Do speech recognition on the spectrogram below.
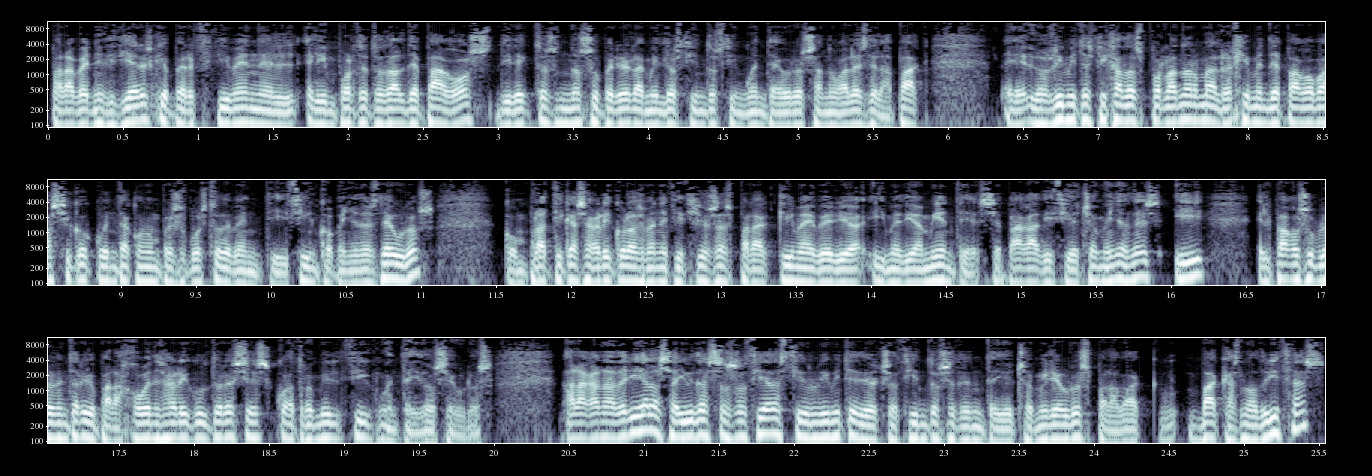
para beneficiarios que perciben el, importe total de pagos directos no superior a 1.250 euros anuales de la PAC. Eh, los límites fijados por la norma, el régimen de pago básico cuenta con un presupuesto de 25 millones de euros. Con prácticas agrícolas beneficiosas para el clima y medio ambiente se paga 18 millones y el pago suplementario para jóvenes agricultores es 4.052 euros. A la ganadería, las ayudas asociadas tienen un límite de 878.000 euros para vacas nodrizas,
